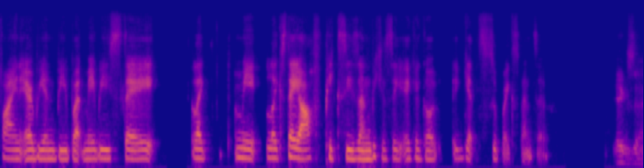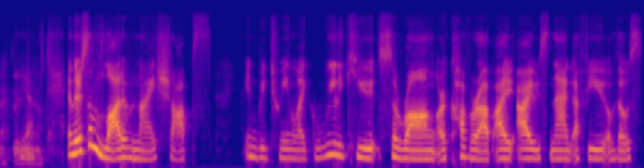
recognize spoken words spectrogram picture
find Airbnb, but maybe stay like me like stay off peak season because it, it could go it gets super expensive. Exactly. Yeah. Yeah. And there's a lot of nice shops in between, like really cute sarong or cover up. I I snag a few of those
